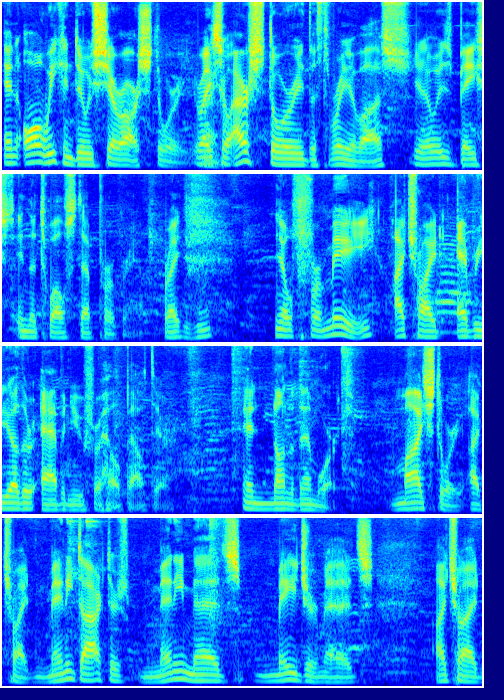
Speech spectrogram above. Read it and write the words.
and all we can do is share our story, right? So our story, the three of us, you know, is based in the 12 step program, right? You know, for me, I tried every other avenue for help out there and none of them worked. My story, I tried many doctors, many meds, major meds. I tried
